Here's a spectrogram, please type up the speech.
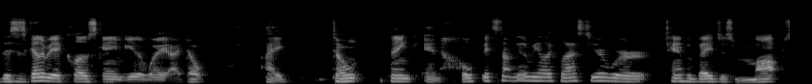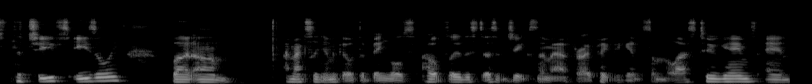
this is gonna be a close game either way. I don't, I don't think and hope it's not gonna be like last year where Tampa Bay just mopped the Chiefs easily, but um, I'm actually going to go with the Bengals. Hopefully, this doesn't jinx them after I picked against them the last two games and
